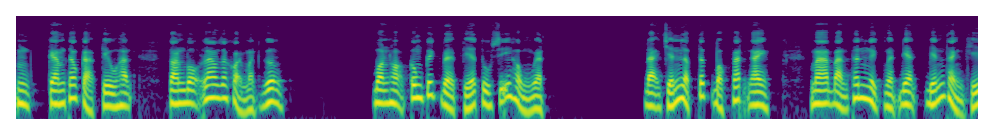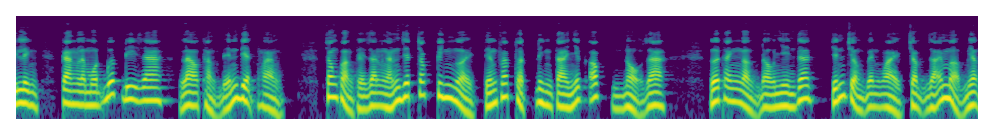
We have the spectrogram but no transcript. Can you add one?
Kèm, kèm theo cả kiêu hận, toàn bộ lao ra khỏi mặt gương. Bọn họ công kích về phía tu sĩ Hồng Nguyệt. Đại chiến lập tức bộc phát ngay, mà bản thân nghịch nguyệt điện biến thành khí linh càng là một bước đi ra, lao thẳng đến điện hoàng. Trong khoảng thời gian ngắn giết chóc kinh người, tiếng pháp thuật đinh tai nhức óc nổ ra. Hứa thanh ngẩng đầu nhìn ra chiến trường bên ngoài chậm rãi mở miệng.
